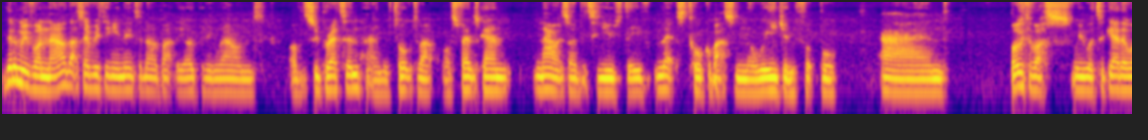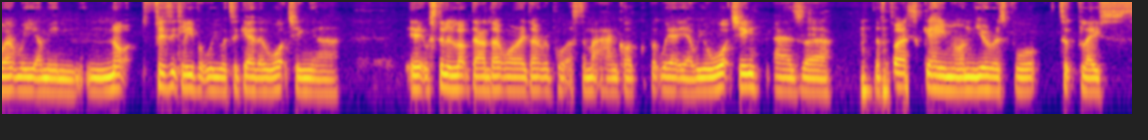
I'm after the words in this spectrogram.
We're going to move on now. That's everything you need to know about the opening round of the Superettan, and we've talked about Allsvenskan. Now it's over to you, Steve. Let's talk about some Norwegian football. And both of us, we were together, weren't we? I mean, not physically, but we were together watching. Uh, it was still in lockdown. Don't worry, don't report us to Matt Hancock. But we, yeah, we were watching as uh, the first game on Eurosport took place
